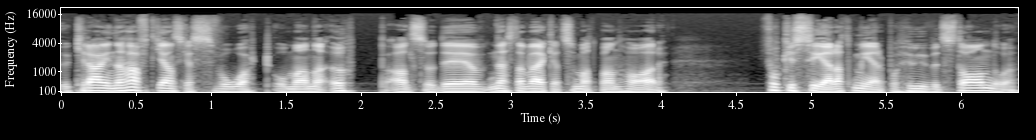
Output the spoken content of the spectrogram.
Ukraina haft ganska svårt att manna upp. Alltså det har nästan verkat som att man har fokuserat mer på huvudstaden då.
